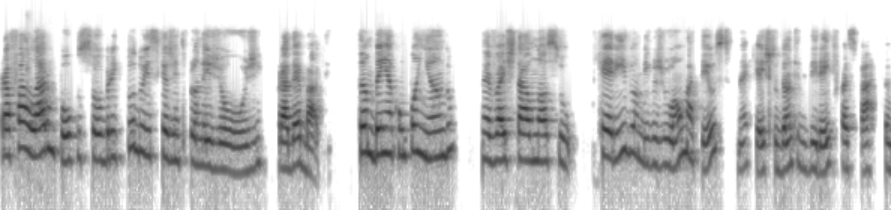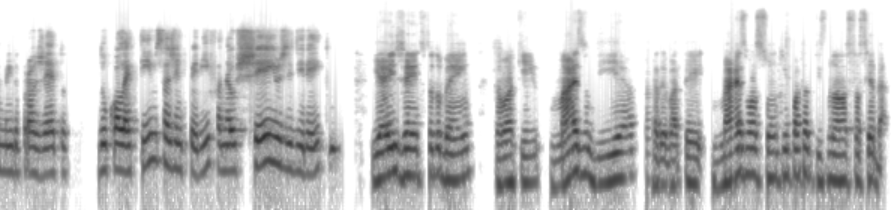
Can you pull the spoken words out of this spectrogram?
para falar um pouco sobre tudo isso que a gente planejou hoje para debate. Também acompanhando né, vai estar o nosso querido amigo João Mateus, né, que é estudante de Direito, faz parte também do projeto do coletivo Sargento Perifa, né, os Cheios de Direito. E aí, gente, tudo bem? Estamos aqui mais um dia para debater mais um assunto importantíssimo na nossa sociedade.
